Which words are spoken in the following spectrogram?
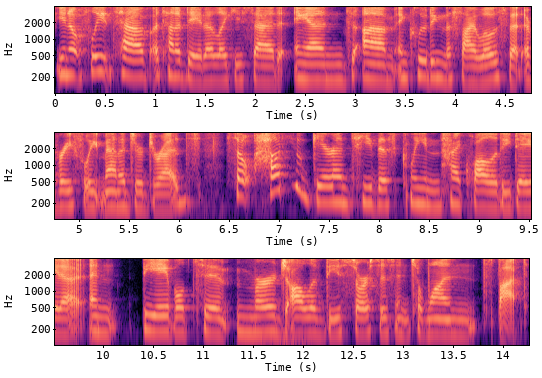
you know, fleets have a ton of data, like you said, and um, including the silos that every fleet manager dreads. So, how do you guarantee this clean, high quality data and be able to merge all of these sources into one spot?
